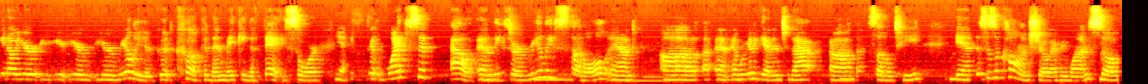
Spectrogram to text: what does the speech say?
you know you're you're you're really a good cook and then making a face or yes. it wipes it out and mm. these are really subtle and uh, and, and we're going to get into that uh, mm. that subtlety mm. and this is a call-in show everyone so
